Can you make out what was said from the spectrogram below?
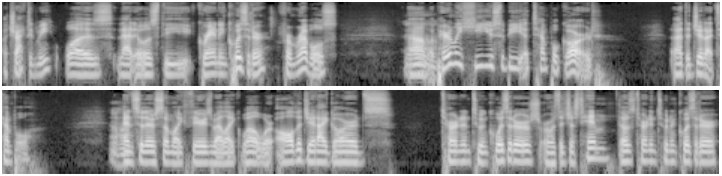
attracted me was that it was the Grand Inquisitor from Rebels. Um, Ah. apparently, he used to be a temple guard at the Jedi Temple. Uh-huh. And so there's some like theories about like, well, were all the Jedi guards turned into Inquisitors, or was it just him that was turned into an Inquisitor?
